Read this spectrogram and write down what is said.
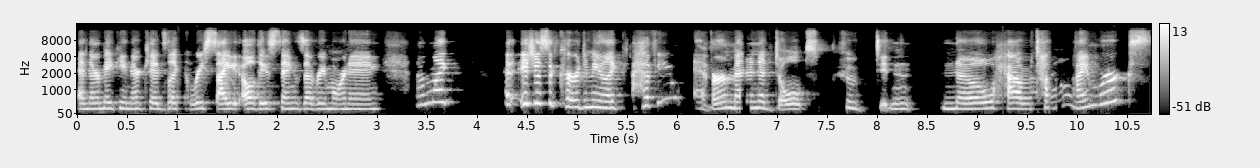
and they're making their kids like recite all these things every morning i'm like it just occurred to me like have you ever met an adult who didn't know how time works?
